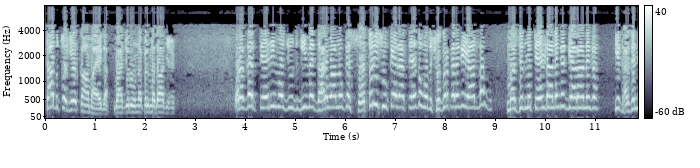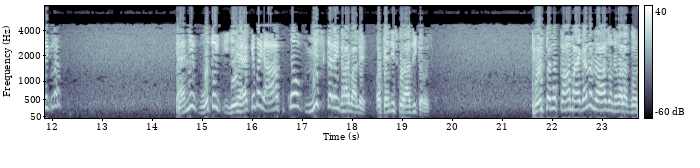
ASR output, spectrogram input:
تب تو یہ کام آئے گا۔ واجر نفل مداج ہے اور اگر تیری موجودگی میں گھر والوں کے سوتر ہی سوکھے رہتے ہیں، تو وہ تو شکر کریں گے، یا اللہ، مسجد میں تیل ڈالیں گے، گیارہ آنے کا، یہ گھر سے نکلا۔ یعنی وہ تو یہ ہے کہ بھائی آپ کو مس کریں گھر والے اور کہیں جی اس کو راضی کرو پھر تو وہ کام آئے گا نا، ناراض ہونے والا گر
